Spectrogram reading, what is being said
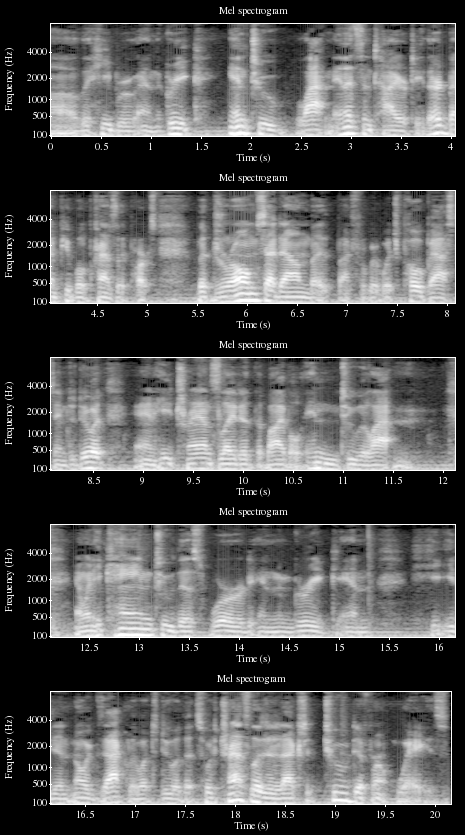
uh, the Hebrew and the Greek into Latin in its entirety. There had been people translate parts, but Jerome sat down, but I forget which pope asked him to do it, and he translated the Bible into Latin. And when he came to this word in Greek, and he, he didn't know exactly what to do with it, so he translated it actually two different ways.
